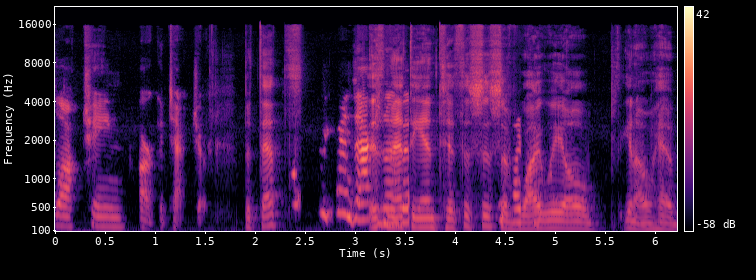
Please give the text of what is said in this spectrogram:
blockchain architecture. But that's isn't that the antithesis of why we all you know have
